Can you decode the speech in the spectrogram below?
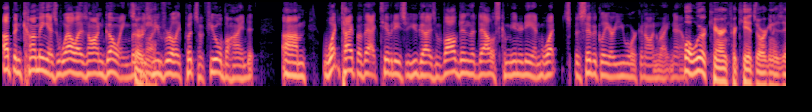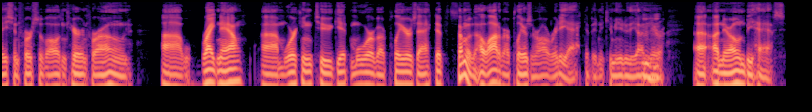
up and coming as well as ongoing because Certainly. you've really put some fuel behind it um, what type of activities are you guys involved in the Dallas community, and what specifically are you working on right now? Well, we're a caring for kids organization first of all, and caring for our own. Uh, right now, um, working to get more of our players active. Some of a lot of our players are already active in the community Mhm. their uh, on their own behalfs.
